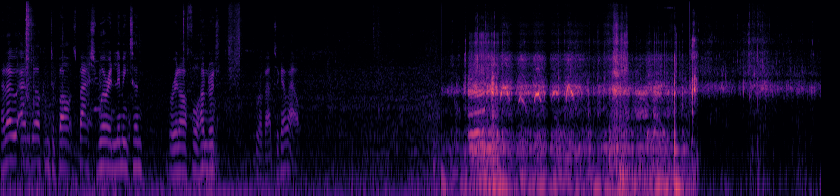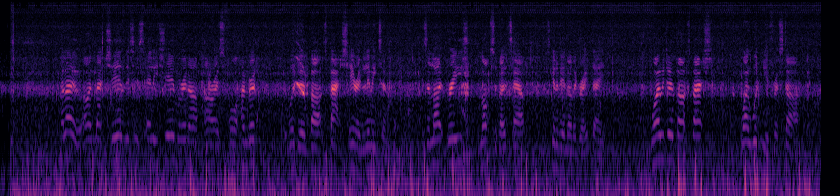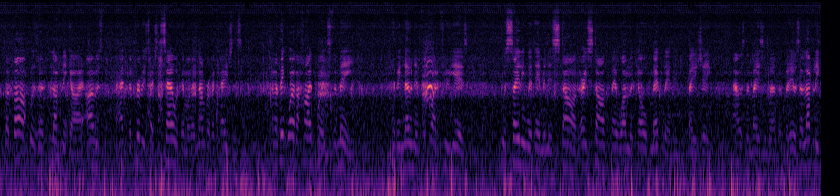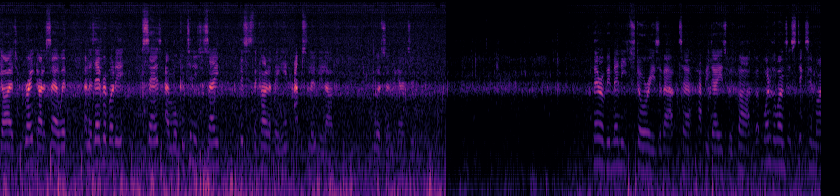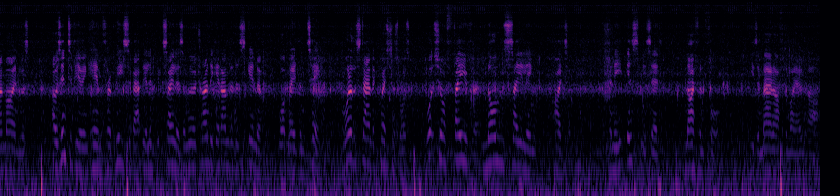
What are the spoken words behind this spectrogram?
Hello and welcome to Bart's Bash. We're in Lymington. We're in our 400. We're about to go out. Hello, I'm Matt Sheahan. This is Ellie Sheahan. We're in our RS 400 and we're doing Bart's Bash here in Lymington. It's a light breeze, lots of boats out. It's going to be another great day. Why are we doing Bart's Bash? Why wouldn't you for a start? But Bart was a lovely guy. I was had the privilege to actually sail with him on a number of occasions. And I think one of the high points for me, having known him for quite a few years, was sailing with him in his star, the very star that they won the gold medal in in Beijing. That was an amazing moment. But he was a lovely guy, he was a great guy to sail with, and as everybody says and will continue to say, this is the kind of thing he'd absolutely love. We're certainly going to. There will be many stories about uh, happy days with Bart, but one of the ones that sticks in my mind was I was interviewing him for a piece about the Olympic sailors, and we were trying to get under the skin of what made them tick. And one of the standard questions was, What's your favourite non sailing item? And he instantly said, Knife and fork. He's a man after my own heart.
